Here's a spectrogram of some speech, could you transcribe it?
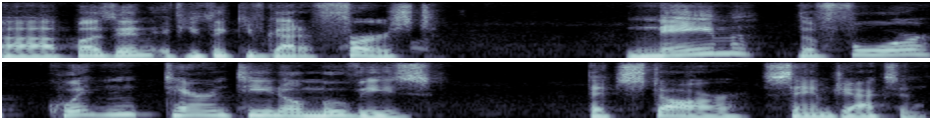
Uh, buzz in if you think you've got it first. Name the four Quentin Tarantino movies that star Sam Jackson.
